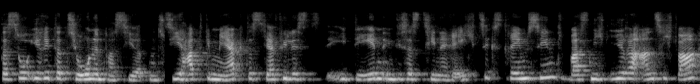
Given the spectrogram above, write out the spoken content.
dass so Irritationen passierten. Sie hat gemerkt, dass sehr viele Ideen in dieser Szene rechtsextrem sind, was nicht ihre Ansicht war.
